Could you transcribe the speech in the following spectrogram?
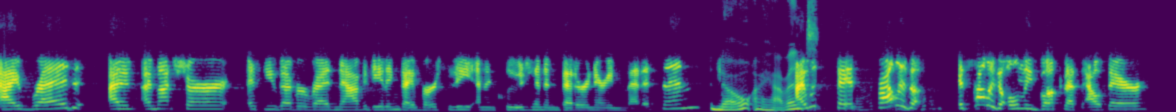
I read. I, I'm not sure if you've ever read Navigating Diversity and Inclusion in Veterinary Medicine. No, I haven't. I would say it's probably the it's probably the only book that's out there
